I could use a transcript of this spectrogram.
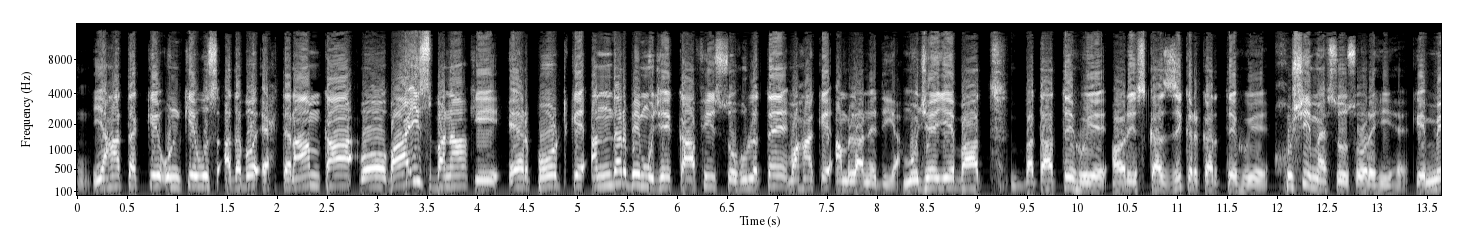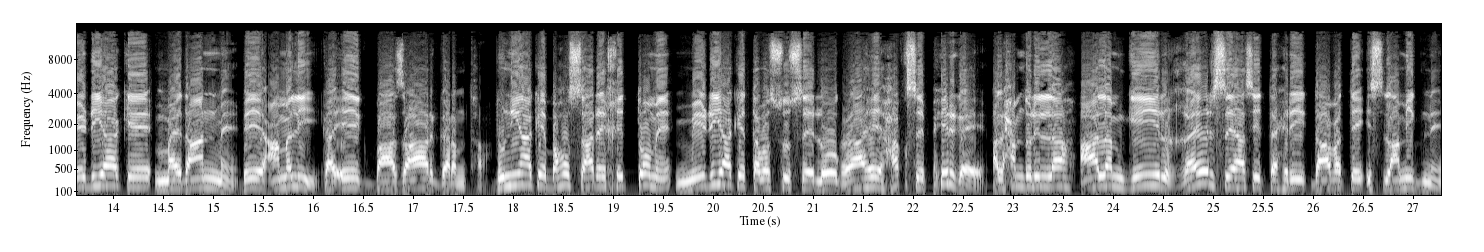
ہوں۔ یہاں تک کہ ان کے اس ادب و احترام کا وہ باعث بنا کہ ایئرپورٹ کے اندر بھی مجھے کافی سہولتیں وہاں کے عملہ نے دیا۔ مجھے یہ بات بتاتے ہوئے اور اس کا ذکر ذکر کرتے ہوئے خوشی محسوس ہو رہی ہے کہ میڈیا کے میدان میں بے عملی کا ایک بازار گرم تھا۔ دنیا کے بہت سارے خطوں میں میڈیا کے توسط سے لوگ راہ حق سے پھر گئے۔ الحمدللہ، عالمگیر غیر سیاسی تحریک دعوت اسلامی نے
